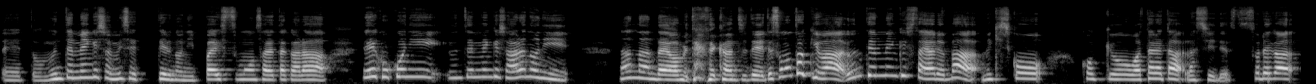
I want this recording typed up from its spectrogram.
えっ、と、運転免許証見せてるのにいっぱい質問されたから、えーここに運転免許証あるのに、 何なんだよ、みたいな感じで。で、その時は、運転免許証さえあれば、メキシコ国境を渡れたらしいです。それが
